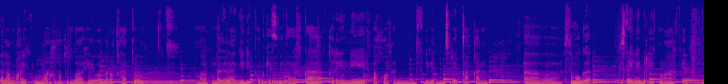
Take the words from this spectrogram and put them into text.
Assalamualaikum warahmatullahi wabarakatuh. Uh, Kembali lagi di podcast Mita FK Kali ini aku akan sedikit menceritakan uh, Semoga kisah ini berhikmah kayak gitu.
